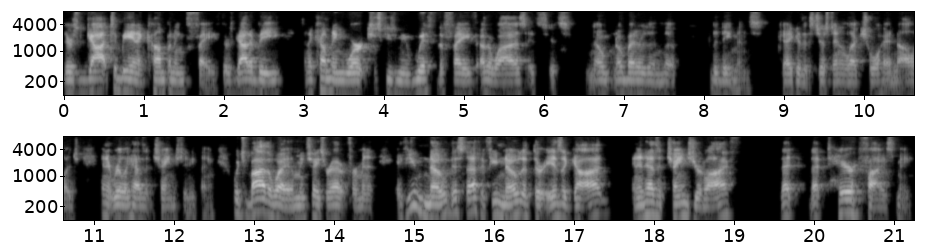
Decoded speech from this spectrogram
there's got to be an accompanying faith. There's got to be an accompanying works, excuse me, with the faith. Otherwise, it's it's no no better than the the demons. Okay, because it's just intellectual head knowledge, and it really hasn't changed anything. Which, by the way, let me chase rabbit for a minute. If you know this stuff, if you know that there is a God and it hasn't changed your life, that that terrifies me.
